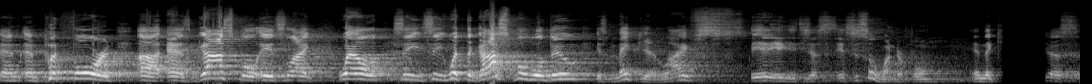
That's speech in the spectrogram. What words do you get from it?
and, and put forward uh, as gospel, it's like, well, see, see, what the gospel will do is make your life, it, it's, just, it's just so wonderful. And the just,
